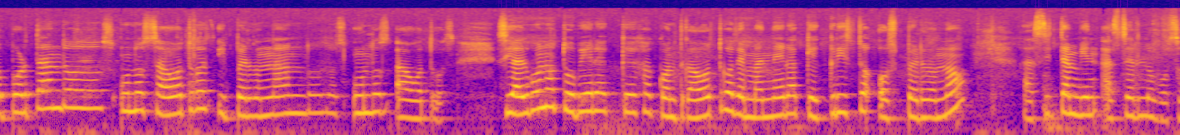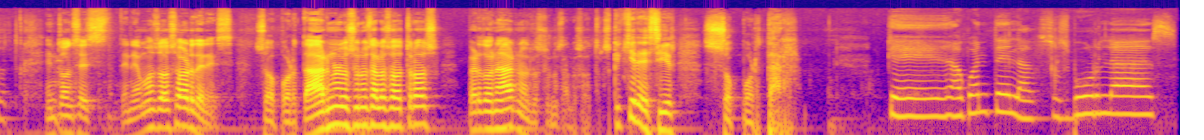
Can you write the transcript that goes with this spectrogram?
soportándolos unos a otros y perdonándolos unos a otros. Si alguno tuviera queja contra otro de manera que Cristo os perdonó, así también hacerlo vosotros. Entonces, tenemos dos órdenes, soportarnos los unos a los otros, perdonarnos los unos a los otros. ¿Qué quiere decir soportar? Que aguante las, sus burlas,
